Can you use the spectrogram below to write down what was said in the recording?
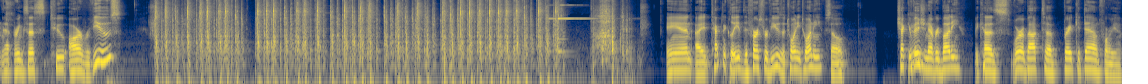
that brings us to our reviews. And I technically the first reviews of 2020, so check your Mm. vision, everybody, because we're about to break it down for you.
